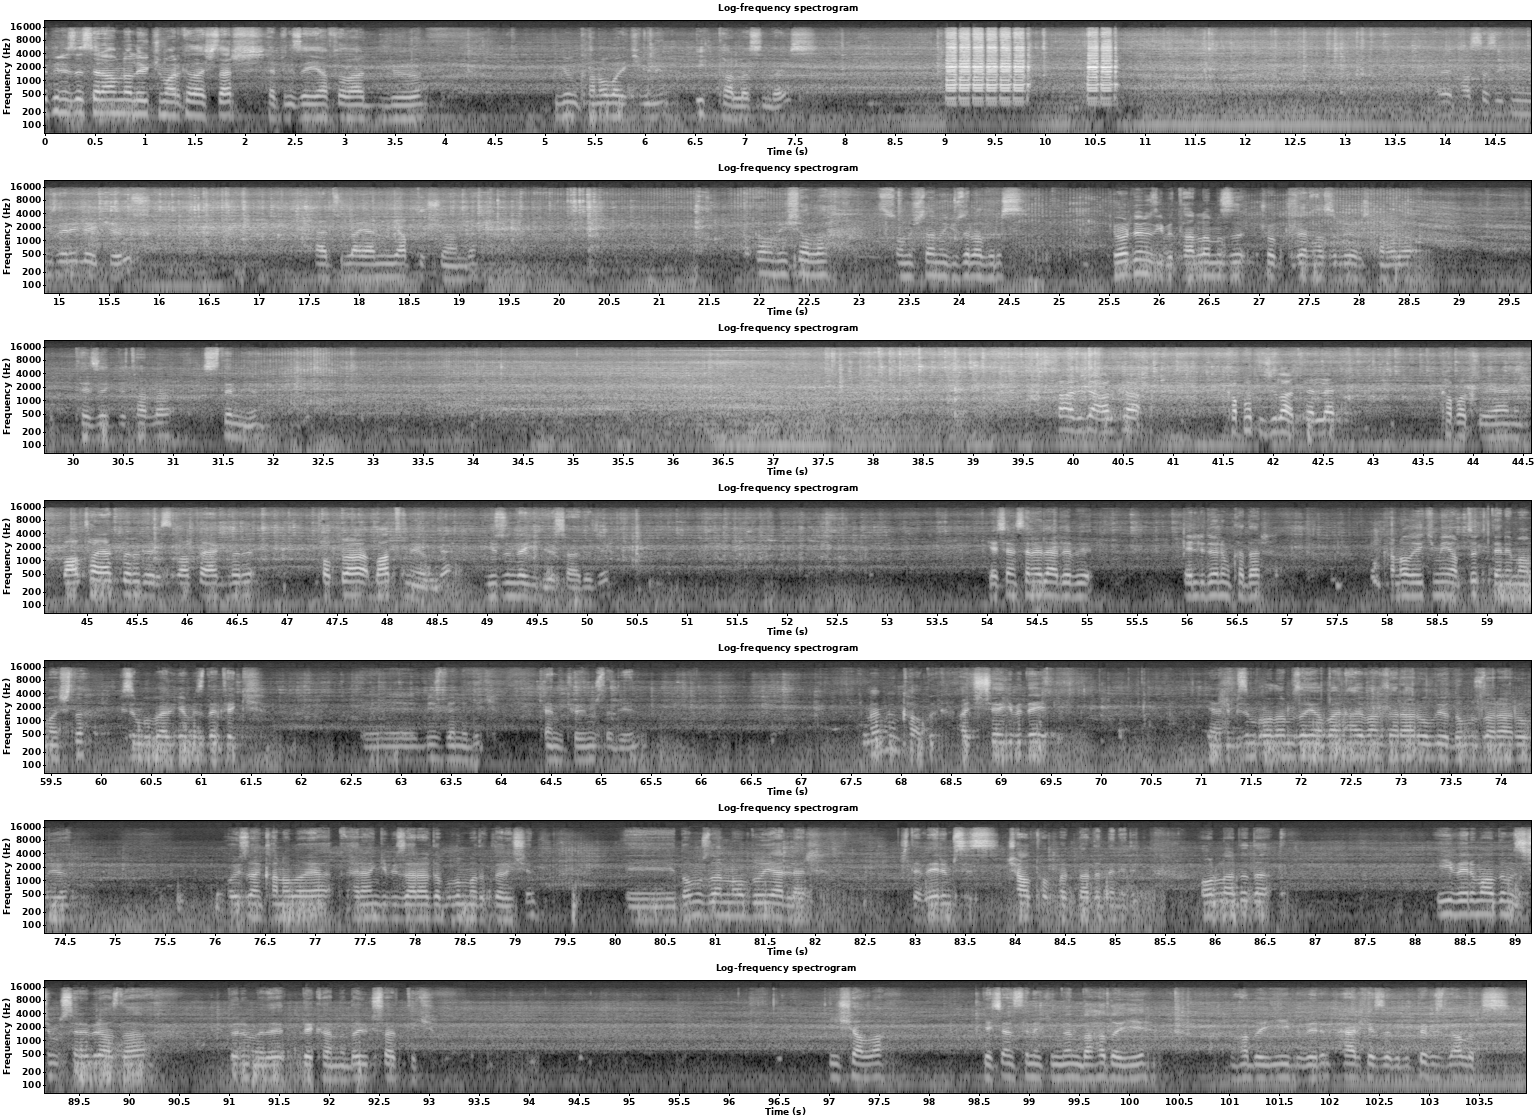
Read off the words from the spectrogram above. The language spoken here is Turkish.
Hepinize selamünaleyküm arkadaşlar. Hepinize iyi haftalar diliyorum. Bugün Kanola ekibinin ilk tarlasındayız. Evet, hassas ekim üzeriyle ekiyoruz. Her türlü ayarını yaptık şu anda. Bakalım inşallah sonuçlarını güzel alırız. Gördüğünüz gibi tarlamızı çok güzel hazırlıyoruz. Kanola tezekli tarla istemiyor. Sadece arka kapatıcılar, teller kapatıyor yani. Balta ayakları deriz. Balta ayakları toprağa batmıyor bile. Yüzünde gidiyor sadece. Geçen senelerde bir 50 dönüm kadar kanal ekimi yaptık deneme amaçlı. Bizim bu bölgemizde tek eee, biz denedik. Kendi köyümüzde diyelim. Memnun kaldık. Ayçiçeği gibi değil. Yani bizim buralarımıza yabani hayvan zararı oluyor, domuz zararı oluyor. O yüzden kanalaya herhangi bir zararda bulunmadıkları için eee, domuzların olduğu yerler, işte verimsiz çal topraklarda denedik. Oralarda da iyi verim aldığımız için bu sene biraz daha dönüm ve de dekarını da yükselttik. İnşallah geçen senekinden daha da iyi, daha da iyi bir verim herkesle birlikte biz de alırız.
